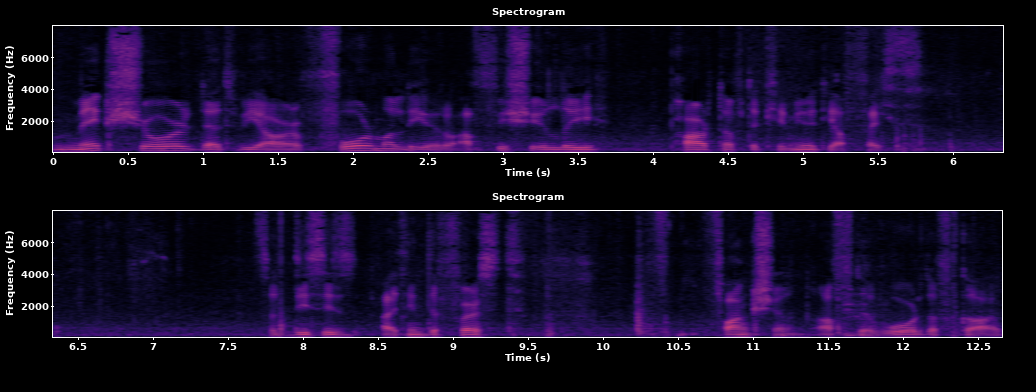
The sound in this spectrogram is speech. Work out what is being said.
make sure that we are formally or officially part of the community of faith. So this is, I think, the first f- function of the Word of God.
